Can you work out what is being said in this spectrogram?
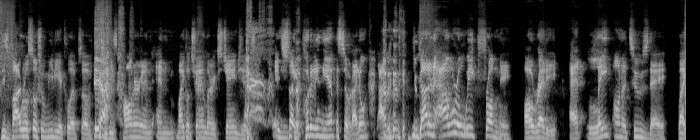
these, viral social media clips of yeah. these Conor and, and Michael Chandler exchanges? it's just like put it in the episode. I don't. I, you got an hour a week from me already at late on a Tuesday. Like,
